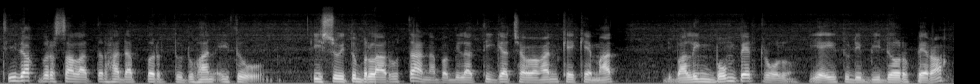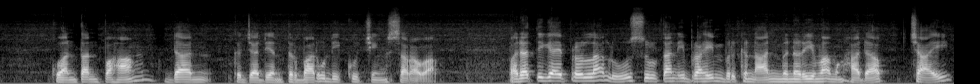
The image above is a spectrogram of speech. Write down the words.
tidak bersalah terhadap pertuduhan itu. Isu itu berlarutan apabila tiga cawangan kekemat dibaling bom petrol iaitu di Bidor Perak, Kuantan Pahang dan kejadian terbaru di Kuching Sarawak. Pada 3 April lalu, Sultan Ibrahim berkenan menerima menghadap Chai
